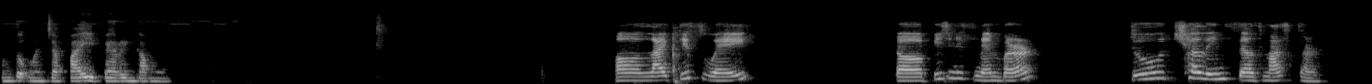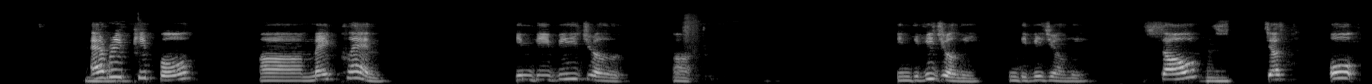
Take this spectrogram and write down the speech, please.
untuk mencapai pairing kamu. uh, like this way, the business member do challenge sales master. Every people uh, make plan individual, uh, individually, individually. So Mm. just all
